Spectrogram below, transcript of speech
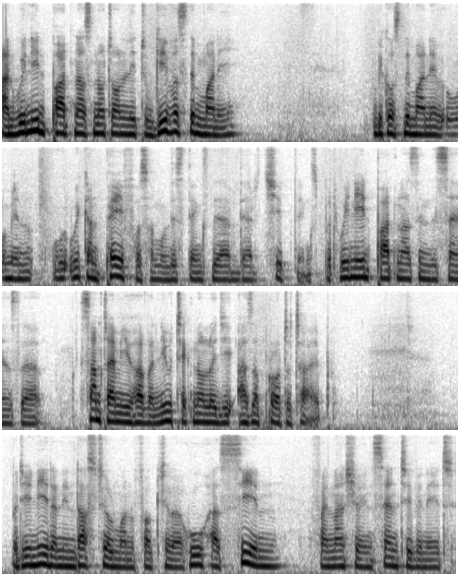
And we need partners not only to give us the money, because the money, I mean, we can pay for some of these things, they are, they are cheap things, but we need partners in the sense that sometimes you have a new technology as a prototype, but you need an industrial manufacturer who has seen financial incentive in it,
